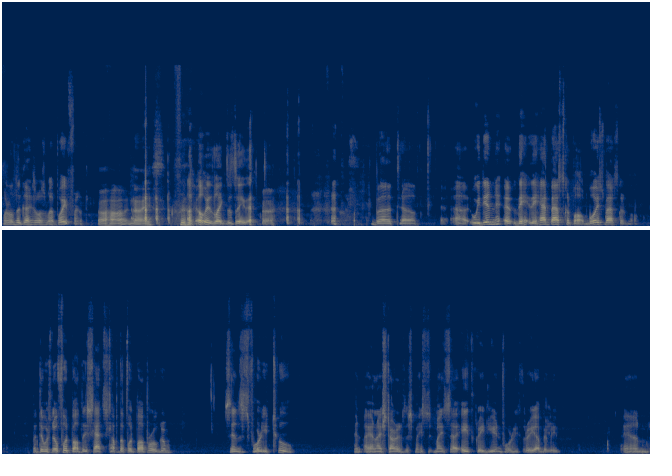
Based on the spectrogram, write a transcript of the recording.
One of the guys was my boyfriend. Uh huh. Nice. I always like to say that. but uh, uh, we didn't. Uh, they they had basketball, boys basketball, but there was no football. They had stopped the football program since '42, and and I started this my my eighth grade year in '43, I believe, and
